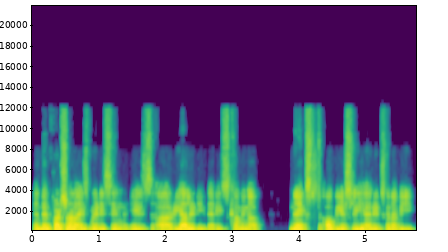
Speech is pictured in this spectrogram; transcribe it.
And then personalized medicine is a reality that is coming up next, obviously, and it's going to be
